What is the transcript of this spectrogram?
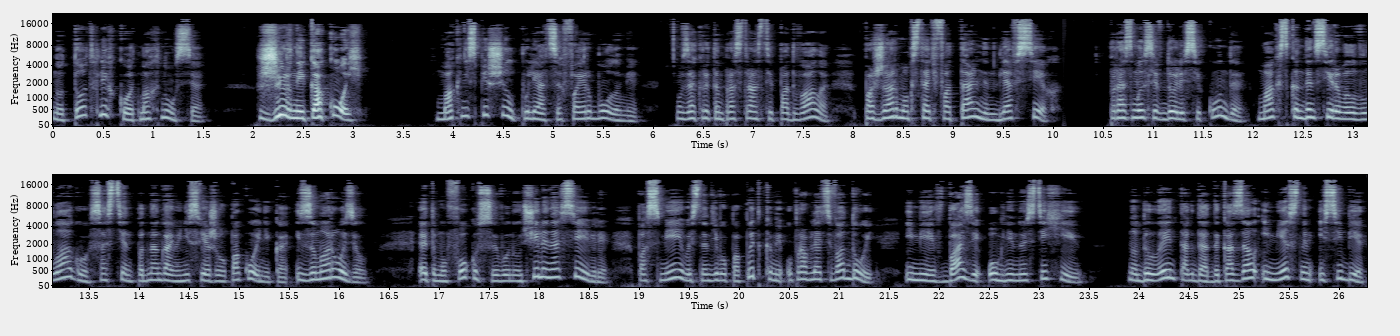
но тот легко отмахнулся. «Жирный какой!» Маг не спешил пуляться фаерболами. В закрытом пространстве подвала пожар мог стать фатальным для всех. Поразмыслив доли секунды, Маг сконденсировал влагу со стен под ногами несвежего покойника и заморозил. Этому фокусу его научили на севере, посмеиваясь над его попытками управлять водой, имея в базе огненную стихию. Но Делейн тогда доказал и местным, и себе,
